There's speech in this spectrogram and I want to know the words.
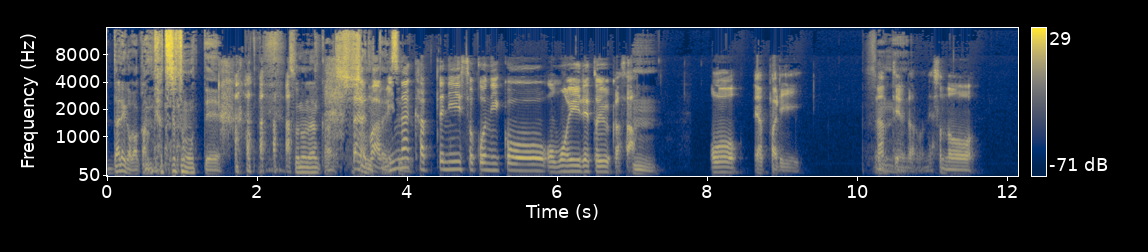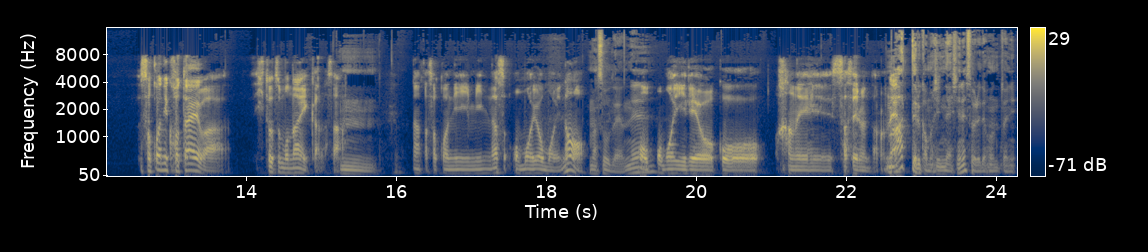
誰がわかんだよってちょっと思って、そのなんか死者にまあみんな勝手にそこにこう思い入れというかさ、うん、をやっぱり、なんて言うんだろうね、その、そこに答えは一つもないからさ、うん、なんかそこにみんな思い思いの、まあそうだよね。思い入れをこう、反映させるんだろうね。合ってるかもしれないしね、それで本当に。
